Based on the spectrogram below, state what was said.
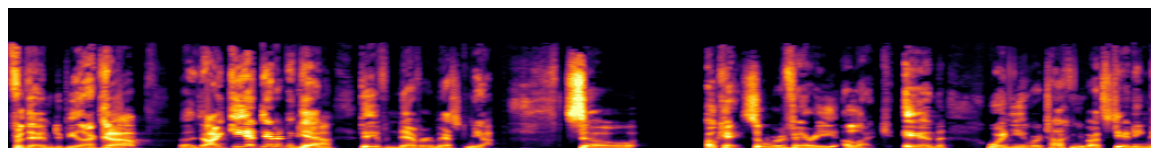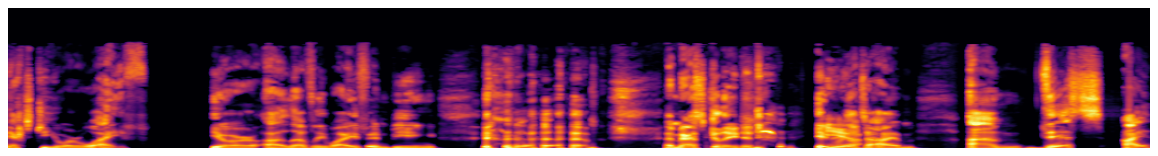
for them to be like, up, IKEA did it again. Yeah. They've never messed me up. So, okay, so we're very alike. And when you were talking about standing next to your wife, your uh, lovely wife, and being emasculated in Yeah. real time, um, this I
